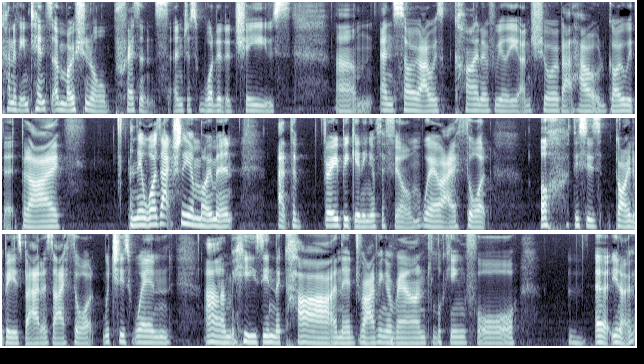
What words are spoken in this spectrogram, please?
kind of intense emotional presence and just what it achieves. Um, and so I was kind of really unsure about how I would go with it. But I, and there was actually a moment at the very beginning of the film where I thought, oh, this is going to be as bad as I thought, which is when um, he's in the car and they're driving around looking for, uh, you know,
